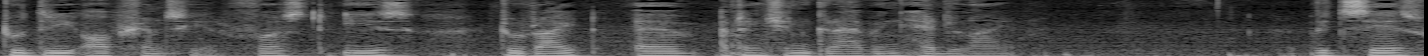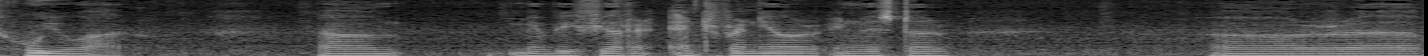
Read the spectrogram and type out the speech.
two three options here. First is to write a attention grabbing headline which says who you are. Um, maybe if you're an entrepreneur investor or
